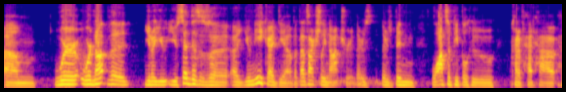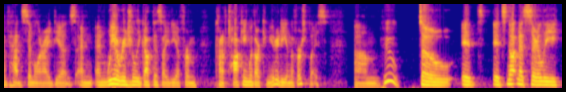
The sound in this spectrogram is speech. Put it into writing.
Um, we're we're not the you know you you said this is a, a unique idea, but that's actually not true. There's there's been lots of people who kind of had have, have had similar ideas, and and we originally got this idea from kind of talking with our community in the first place. Um, who so it's it's not necessarily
